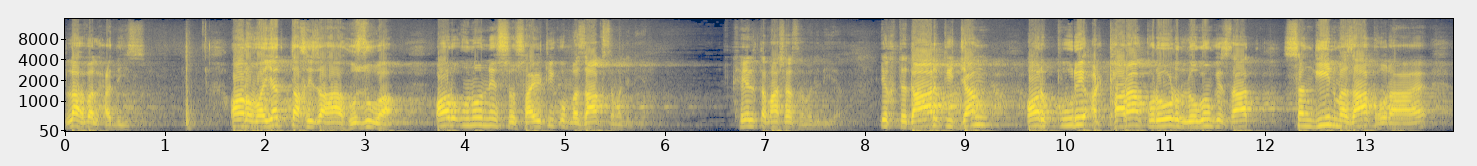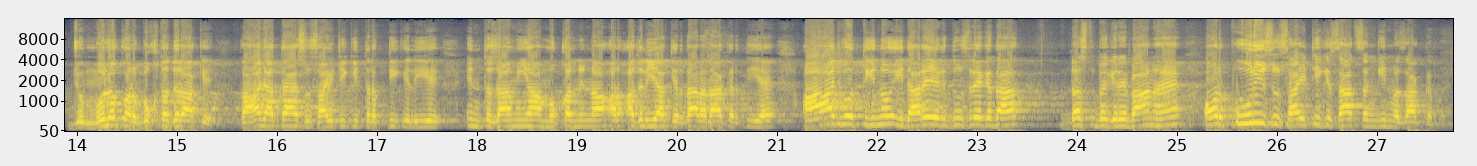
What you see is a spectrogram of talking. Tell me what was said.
لہ الحدیث۔ اور ویت تخذہ حضوا اور انہوں نے سوسائٹی کو مذاق سمجھ لیا، کھیل تماشا سمجھ لیا۔ اقتدار کی جنگ اور پورے اٹھارہ کروڑ لوگوں کے ساتھ سنگین مذاق ہو رہا ہے، جو ملک اور مقتدرہ کے کہا جاتا ہے سوسائٹی کی ترقی کے لیے انتظامیہ، مقننہ اور عدلیہ کردار ادا کرتی ہے۔ آج وہ تینوں ادارے ایک دوسرے کے ساتھ دست بگربان ہیں اور پوری سوسائٹی کے ساتھ سنگین مذاق کر رہے ہیں۔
